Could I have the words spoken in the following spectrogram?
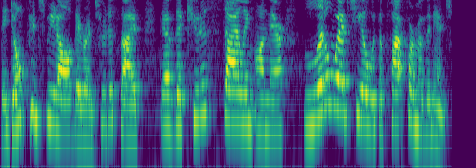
They don't pinch me at all. They run true to size. They have the cutest styling on there. Little wedge heel with a platform of an inch.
